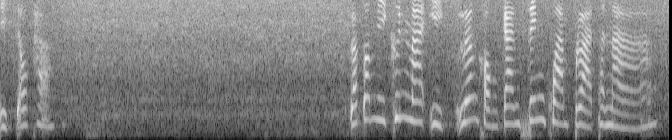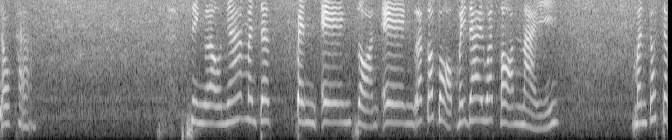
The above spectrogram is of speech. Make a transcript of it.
อีกเจ้าค่ะ แล้วก็มีขึ้นมาอีกเรื่องของการสิ้นความปรารถนาเจ้าค่ะ สิ่งเหล่านี้มันจะ เป็นเองสอนเองแล้วก็บอกไม่ได้ว่าตอนไหน มันก็จะ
